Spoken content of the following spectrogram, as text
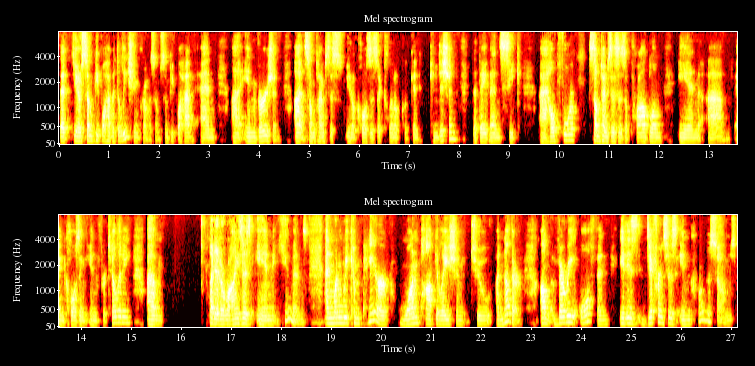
that you know some people have a deletion chromosome, some people have an uh, inversion. Uh, sometimes this you know causes a clinical con- condition that they then seek uh, help for. Sometimes this is a problem in um, in causing infertility. Um, but it arises in humans. And when we compare one population to another, um, very often it is differences in chromosomes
